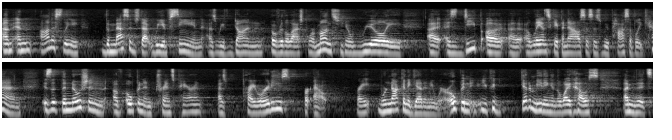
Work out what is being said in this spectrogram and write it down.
Um, and honestly, the message that we have seen as we've done over the last four months, you know, really uh, as deep a, a, landscape analysis as we possibly can, is that the notion of open and transparent as priorities are out, right? We're not gonna get anywhere. Open, you could get a meeting in the White House, I mean, it's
